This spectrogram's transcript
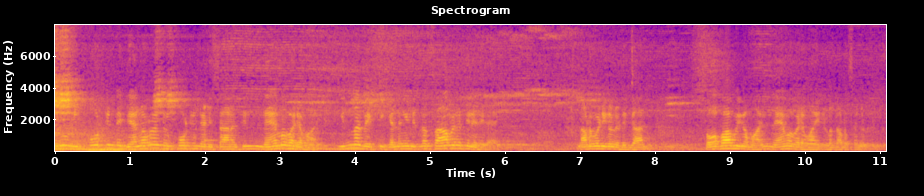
ഒരു റിപ്പോർട്ടിന്റെ ജനറൽ റിപ്പോർട്ടിന്റെ അടിസ്ഥാനത്തിൽ നിയമപരമായി ഇന്ന വ്യക്തിക്ക് അല്ലെങ്കിൽ ഇന്ന സ്ഥാപനത്തിനെതിരായി നടപടികൾ എടുക്കാൻ സ്വാഭാവികമായി നിയമപരമായിട്ടുള്ള തടസ്സങ്ങളുണ്ട്.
